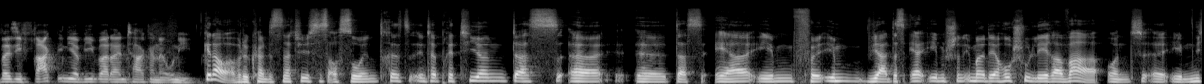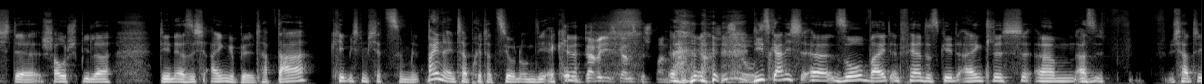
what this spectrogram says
weil, sie fragt ihn ja, wie war dein Tag an der Uni? Genau, aber du könntest natürlich das auch so interpretieren, dass, äh, äh, dass er eben für im, ja, dass er eben schon immer der Hochschullehrer war und äh, eben nicht der Schauspieler, den er sich eingebildet hat. Da käme ich nämlich jetzt zu meiner Interpretation um die Ecke. Oh, da bin ich ganz gespannt. Ja, die ist gar nicht äh, so weit entfernt. Es geht eigentlich, ähm, also ich, ich hatte,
